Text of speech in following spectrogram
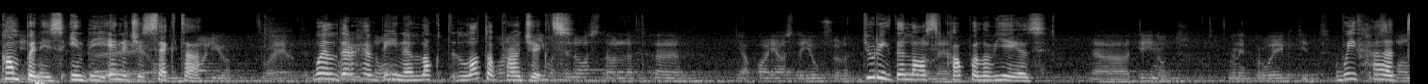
companies in the energy sector? Well, there have been a lot, lot of projects during the last couple of years. We've had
